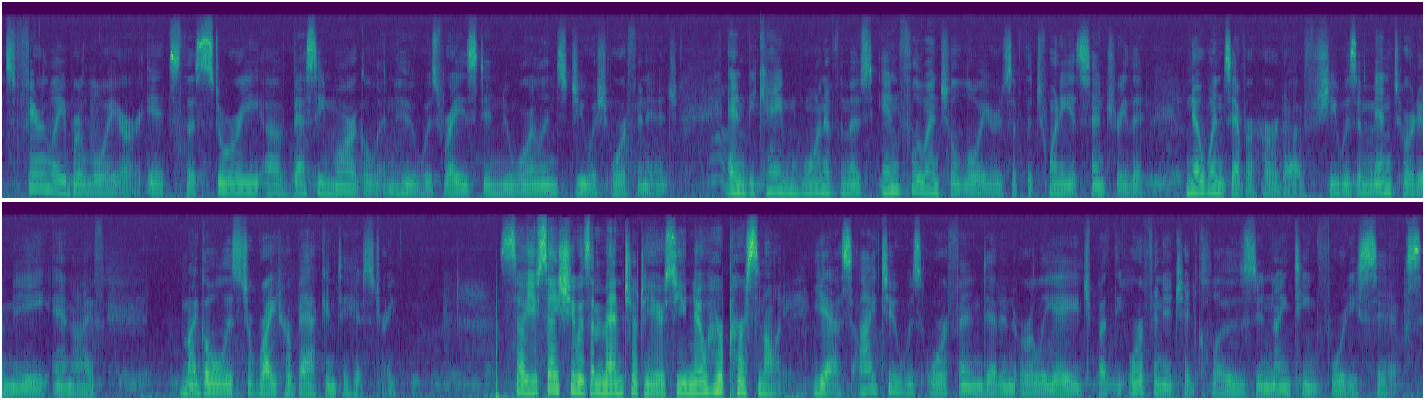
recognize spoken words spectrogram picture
It's Fair Labor Lawyer. It's the story of Bessie Margolin, who was raised in New Orleans Jewish orphanage and became one of the most influential lawyers of the 20th century that no one's ever heard of. She was a mentor to me, and I've my goal is to write her back into history. So you say she was a mentor to you, so you knew her personally. Yes, I too was orphaned at an early age, but the orphanage had closed in 1946.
